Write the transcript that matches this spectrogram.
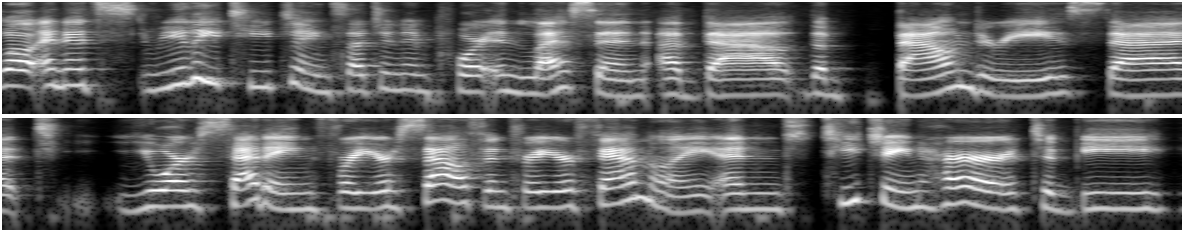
Well, and it's really teaching such an important lesson about the boundaries that you're setting for yourself and for your family and teaching her to be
